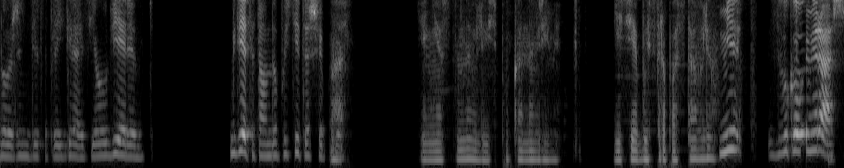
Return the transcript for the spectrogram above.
должен где-то проиграть, я уверен. Где-то там допустит ошибку. Ай, Я не остановлюсь пока на время. Если я быстро поставлю, Ми- Звуковой мираж.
